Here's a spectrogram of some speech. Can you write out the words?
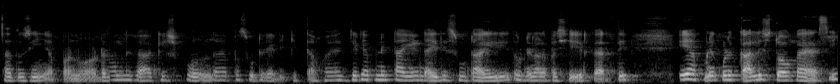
ਤਾਂ ਤੁਸੀਂ ਆਪਾਂ ਨੂੰ ਆਰਡਰ ਲਗਾ ਕੇ ਸ਼ਪੂਨ ਦਾ ਆਪਾਂ ਸੂਟ ਰੈਡੀ ਕੀਤਾ ਹੋਇਆ ਜਿਹੜੇ ਆਪਣੇ ਟਾਈ ਐਂਡ ਆਈ ਦੇ ਸੂਟ ਆ ਗਏ ਜੀ, ਤੁਹਾਡੇ ਨਾਲ ਆਪਾਂ ਸ਼ੇਅਰ ਕਰਤੇ। ਇਹ ਆਪਣੇ ਕੋਲ ਕੱਲ ਸਟਾਕ ਆਇਆ ਸੀ।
